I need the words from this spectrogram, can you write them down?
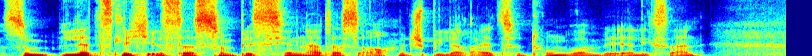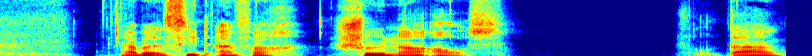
so, letztlich ist das so ein bisschen, hat das auch mit Spielerei zu tun, wollen wir ehrlich sein. Aber es sieht einfach schöner aus. So, da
